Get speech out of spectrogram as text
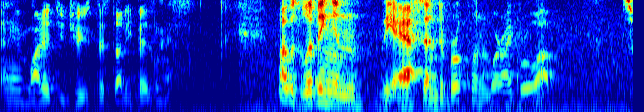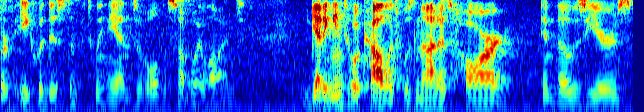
and why did you choose to study business? I was living in the ass end of Brooklyn where I grew up, sort of equidistant between the ends of all the subway lines. Getting into a college was not as hard in those years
